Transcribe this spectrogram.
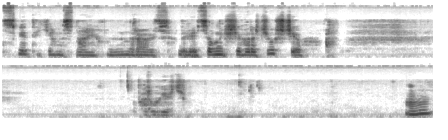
світить, я не знаю, мені не подобається. Дивіться, вони ще гарячущі. А. Парують. Угу.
